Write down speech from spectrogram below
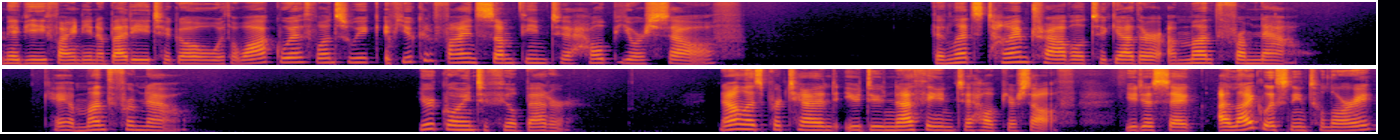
maybe finding a buddy to go with a walk with once a week, if you can find something to help yourself, then let's time travel together a month from now. Okay, a month from now. You're going to feel better. Now let's pretend you do nothing to help yourself. You just say, I like listening to Lori,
